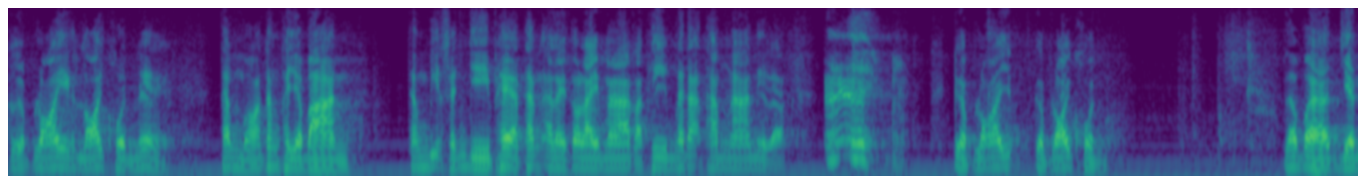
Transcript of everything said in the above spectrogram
เกือบร้อยร้อยคนเนี่ยทั้งหมอทั้งพยาบาล ทั้งมิสัญญีแพทย์ทั้งอะไรต่ออะไรมากับทีมคณะทำงานนี่แหละเกือบร้อยเกือบร้อยคน แล้วมาเย็น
